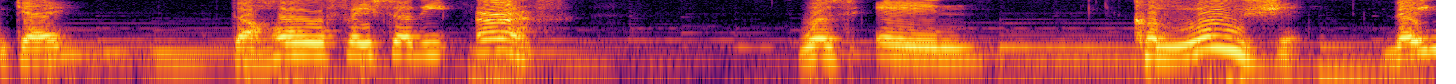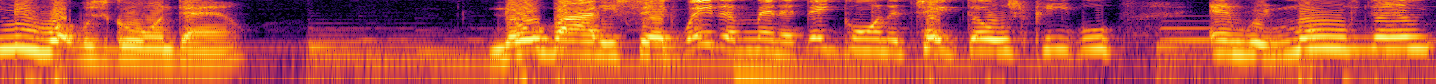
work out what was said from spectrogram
Okay? The whole face of the earth was in collusion. They knew what was going down. Nobody said, wait a minute, they going to take those people and remove them?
